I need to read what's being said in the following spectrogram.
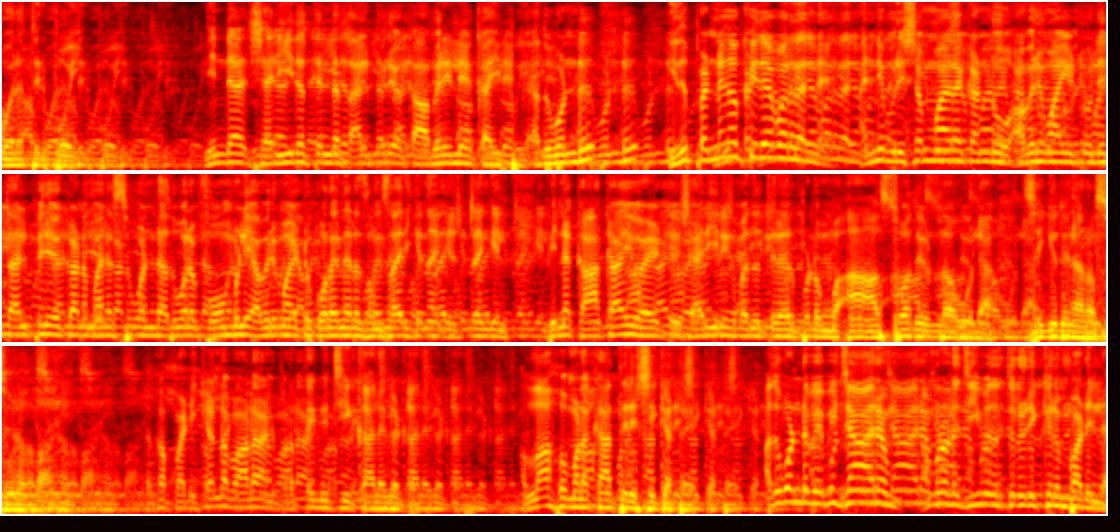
കോലത്തിൽ പോയി. നിന്റെ ശരീരത്തിന്റെ താല്പര്യമൊക്കെ അവരിലേക്കായി പോയി അതുകൊണ്ട് ഇത് പെണ്ണുങ്ങൾക്ക് ഇതേപോലെ തന്നെ. അന്യ പുരുഷന്മാരെ കണ്ടു. അവരുമായിട്ട് വലിയ താല്പര്യമൊക്കെയാണ് മനസ്സുകൊണ്ട് അതുപോലെ ഫോൺ വിളി അവരുമായിട്ട് കുറെ നേരം സംസാരിക്കുന്നതൊക്കെ ഇഷ്ടമെങ്കിൽ പിന്നെ കാക്കായുമായിട്ട് ശാരീരിക ബന്ധത്തിൽ ഏർപ്പെടുമ്പോൾ ആ ആസ്വാദ്യം ഉണ്ടാവൂല. സയ്യുദിന ഒക്കെ പഠിക്കേണ്ട പാടാണ് പ്രത്യേകിച്ച് ഈ കാലഘട്ടം അള്ളാഹു നമ്മളെ കാത്തിരക്ഷിക്കട്ടെ. അതുകൊണ്ട് വ്യഭിചാരം നമ്മളുടെ ജീവിതത്തിൽ ഒരിക്കലും പാടില്ല.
